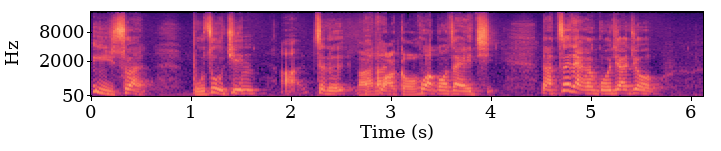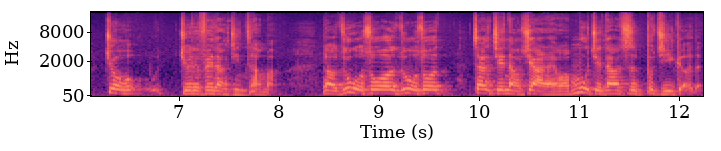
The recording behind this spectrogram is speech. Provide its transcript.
预算补助金啊，这个把它挂钩挂钩在一起。那这两个国家就就觉得非常紧张嘛。那如果说如果说这样检讨下来的话，目前他是不及格的，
